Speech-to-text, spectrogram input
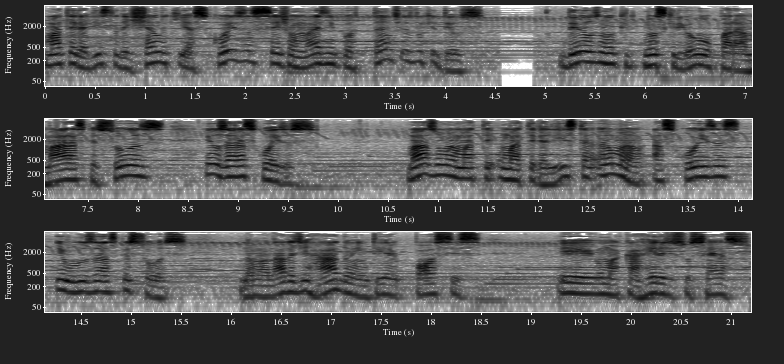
materialista, deixando que as coisas sejam mais importantes do que Deus. Deus nos criou para amar as pessoas e usar as coisas. Mas um materialista ama as coisas e usa as pessoas. Não há nada de errado em ter posses e uma carreira de sucesso.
